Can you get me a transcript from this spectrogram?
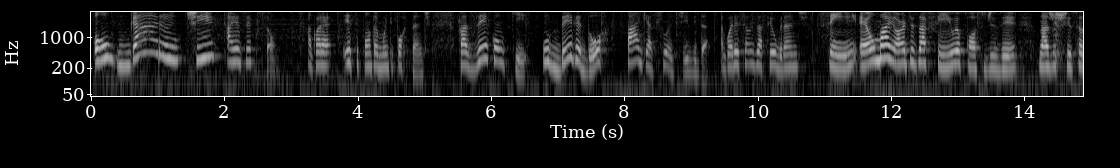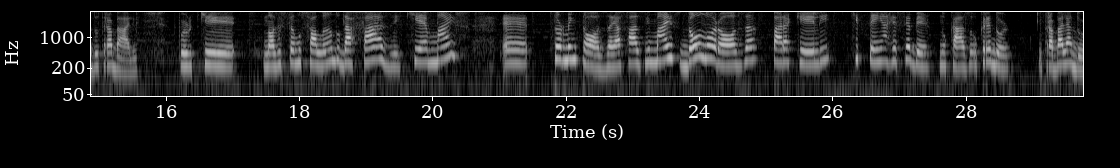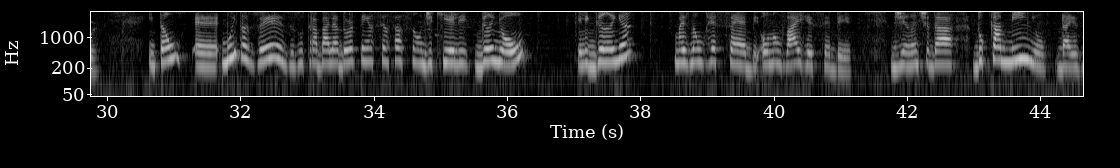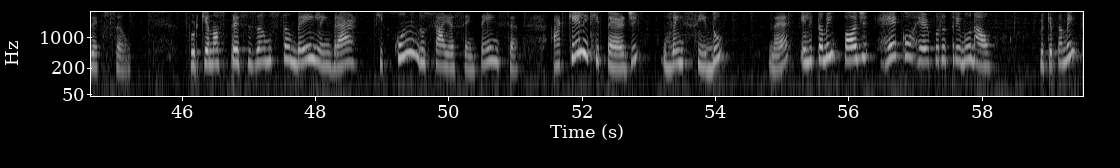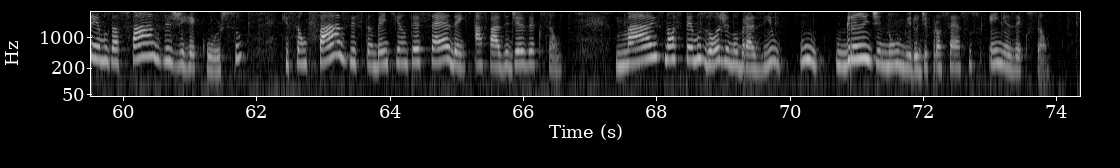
ou garantir a execução. Agora, esse ponto é muito importante. Fazer com que o devedor pague a sua dívida. Agora, esse é um desafio grande. Sim, é o maior desafio, eu posso dizer, na Justiça do Trabalho, porque nós estamos falando da fase que é mais é, tormentosa, é a fase mais dolorosa para aquele que tem a receber, no caso, o credor, o trabalhador. Então, é, muitas vezes o trabalhador tem a sensação de que ele ganhou ele ganha, mas não recebe ou não vai receber diante da, do caminho da execução. Porque nós precisamos também lembrar que quando sai a sentença, aquele que perde, o vencido, né, ele também pode recorrer para o tribunal. Porque também temos as fases de recurso, que são fases também que antecedem a fase de execução. Mas nós temos hoje no Brasil um grande número de processos em execução.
